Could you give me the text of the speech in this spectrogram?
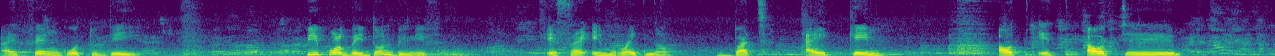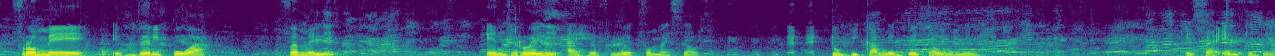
I thank God today. People they don't believe as I am right now, but I came out out uh, from a, a very poor family and really I have worked for myself to become a better woman as I am today.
